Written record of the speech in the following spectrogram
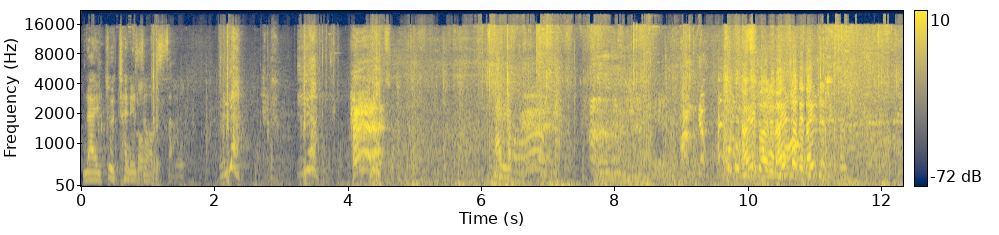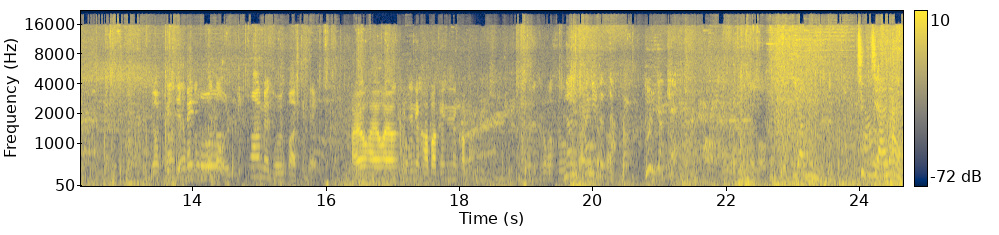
날 쫓아낼 수 없어. 으야! 으야! 나 해줘야 돼나 해줘야 돼나 해줘야 돼 이거 벤지 빼고 리퍼하면 좋을 것 같은데. 가요 가요 가요 켄진이 가봐 켄진이 가봐 개 들어갔어. 넌 강해졌다. 돌격해. 죽지 않아요.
